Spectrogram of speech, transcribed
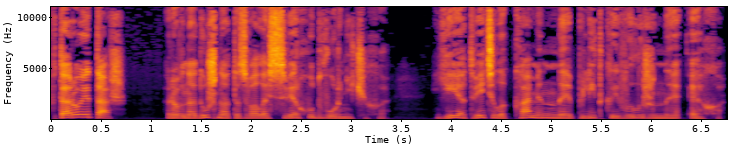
«Второй этаж!» — равнодушно отозвалась сверху дворничиха. Ей ответила каменная плиткой выложенное эхо.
